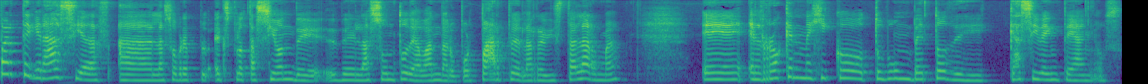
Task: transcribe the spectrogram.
parte gracias a la sobreexplotación de, del asunto de Avándaro por parte de la revista Alarma, eh, el rock en México tuvo un veto de casi 20 años,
